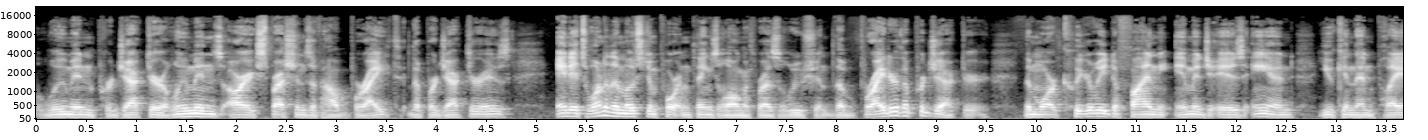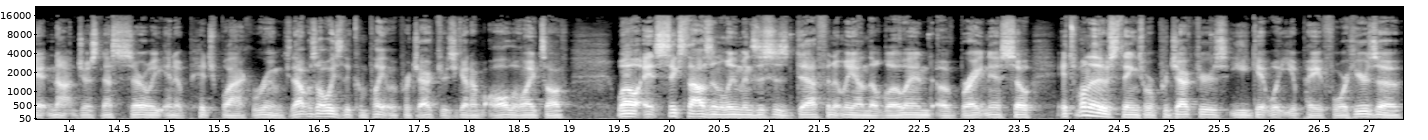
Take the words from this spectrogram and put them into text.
lumen projector. Lumens are expressions of how bright the projector is. And it's one of the most important things along with resolution. The brighter the projector, the more clearly defined the image is, and you can then play it not just necessarily in a pitch black room. That was always the complaint with projectors. You got to have all the lights off. Well, at 6,000 lumens, this is definitely on the low end of brightness. So it's one of those things where projectors, you get what you pay for. Here's a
